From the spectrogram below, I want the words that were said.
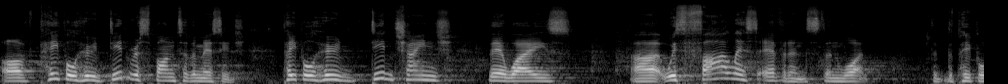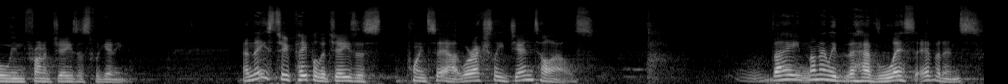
of people who did respond to the message, people who did change their ways uh, with far less evidence than what the, the people in front of Jesus were getting. And these two people that Jesus points out were actually Gentiles. They not only did they have less evidence,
